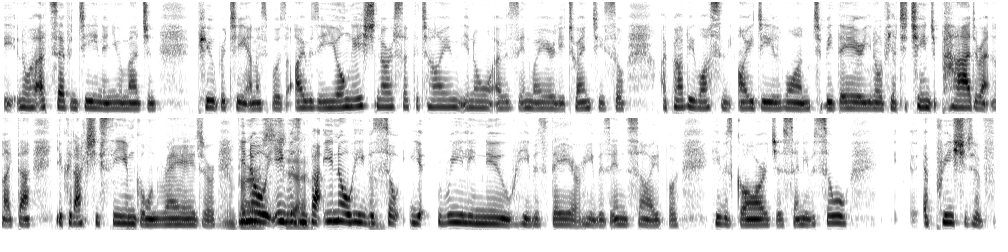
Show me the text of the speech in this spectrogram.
You know, at seventeen, and you imagine puberty, and I suppose I was a youngish nurse at the time. You know, I was in my early twenties, so I probably wasn't the ideal one to be there. You know, if you had to change a pad or anything like that, you could actually see him going red, or you know, he was. Yeah. you know, he was so. You really knew he was there. He was inside, but he was gorgeous, and he was so appreciative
